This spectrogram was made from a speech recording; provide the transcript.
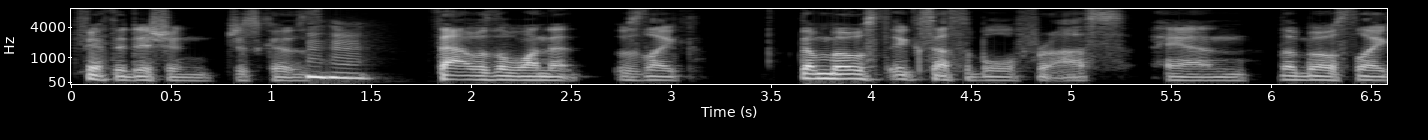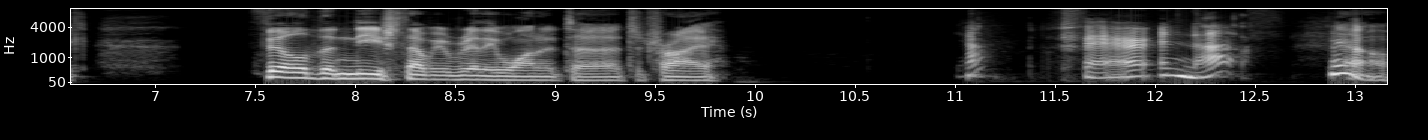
fifth edition just because mm-hmm. that was the one that was like the most accessible for us and the most like filled the niche that we really wanted to to try. Yeah, fair enough. Yeah.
